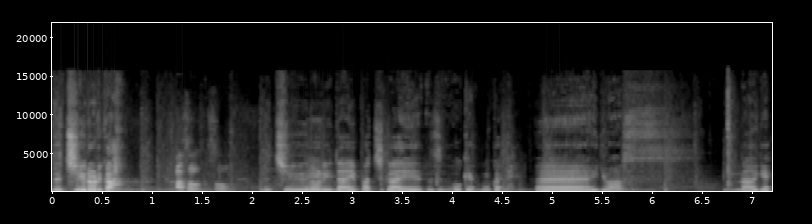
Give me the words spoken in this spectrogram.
で中ロリか。あそうそう。で中ロリ大パチかえーオッケーもう一回。えー、いきます。投げ。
